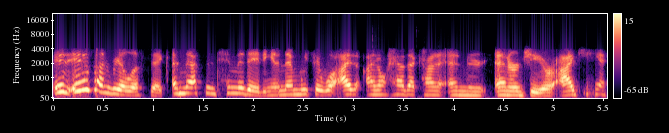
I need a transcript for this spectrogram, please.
it is unrealistic and that's intimidating. And then we say, well, I, I don't have that kind of en- energy or I can't,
